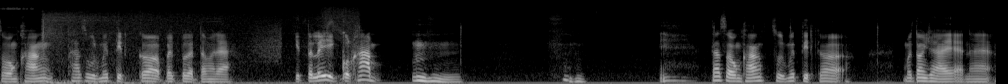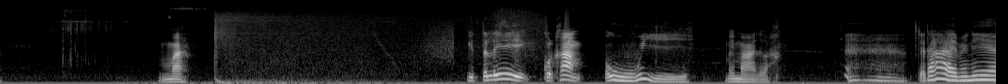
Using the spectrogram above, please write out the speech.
สองครั้งถ้าสูตรไม่ติดก็ไปเปิดธรรมดา อิตาลีกดข้าม อือหือ ถ้าสองครั้งสูตรไม่ติดก็ไม่ต้องใช้อะนะฮะ มา อิตาลีกดข้ามอุ้ย ไม่มาเลยวะจะได้ไหมเนี่ย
